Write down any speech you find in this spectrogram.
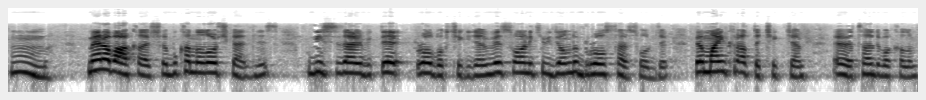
Hmm. Merhaba arkadaşlar. Bu kanala hoş geldiniz. Bugün sizlerle birlikte Roblox çekeceğim. Ve sonraki videomda Brawl Stars olacak. Ve Minecraft da çekeceğim. Evet hadi bakalım.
